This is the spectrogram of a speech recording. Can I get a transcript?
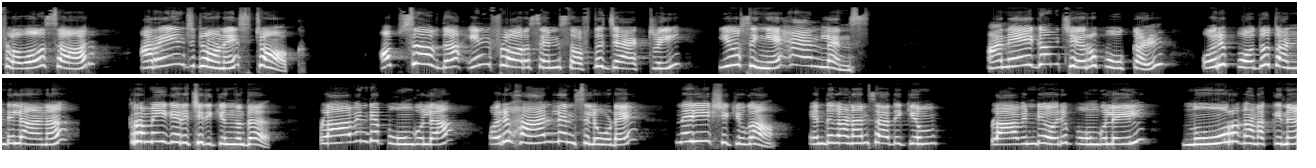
flowers are arranged on a stalk observe the inflorescence of the jack tree using a hand lens അനേകം ചെറുപൂക്കൾ ഒരു പൊതു തണ്ടിലാണ് ക്രമീകരിച്ചിരിക്കുന്നത്. പ്ലാവിന്റെ പൂങ്കുല ഒരു ഹാൻഡ് ലെൻസിലൂടെ നിരീക്ഷിക്കുക. എന്ത് കാണാൻ സാധിക്കും? പ്ലാവിന്റെ ഒരു പൂങ്കുലയിൽ നൂറുകണക്കിന്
